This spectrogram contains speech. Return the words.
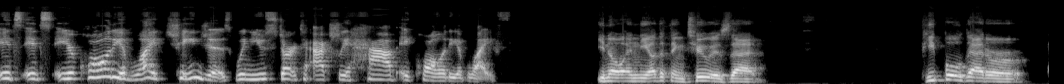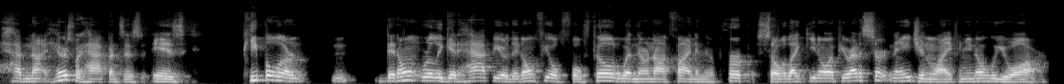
it's it's your quality of life changes when you start to actually have a quality of life you know and the other thing too is that people that are have not here's what happens is is people are they don't really get happy or they don't feel fulfilled when they're not finding their purpose so like you know if you're at a certain age in life and you know who you are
